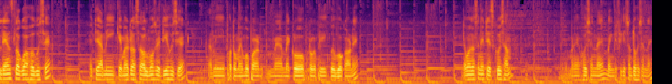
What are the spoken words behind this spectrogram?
লেন্স লগোৱা হৈ গৈছে। এতিয়া আমি কেমেৰাটো আছে অলমষ্ট ৰেডি হৈছে। আমি ফটো মাৰিব পৰা মেক্ৰ' ফটোগ্ৰাফী কৰিবৰ কাৰণে। এতিয়া মই জাষ্ট এনেই টেষ্ট কৰি চাম। মানে হৈছে নাই? মেগনিফিকেশ্যনটো হৈছে নাই?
